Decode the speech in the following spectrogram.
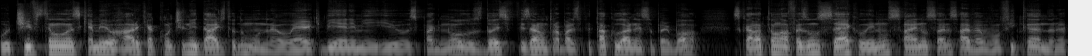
o Chiefs tem um lance que é meio raro, que é a continuidade de todo mundo, né? O Eric Bieniemy e o Spagnolo, os dois fizeram um trabalho espetacular nesse Super Bowl. Os caras estão lá faz um século e não sai, não sai, não sai, vão ficando, né?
